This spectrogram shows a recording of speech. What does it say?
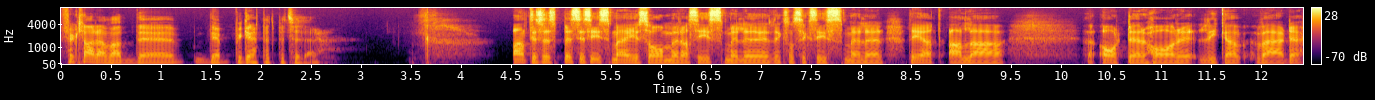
förklara vad det, det begreppet betyder? Antispecism är ju som rasism eller liksom sexism. Eller, det är att alla arter har lika värde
